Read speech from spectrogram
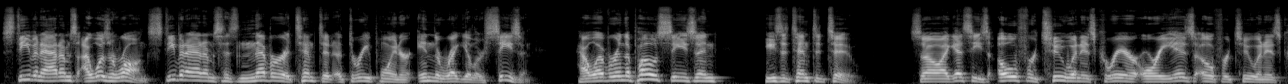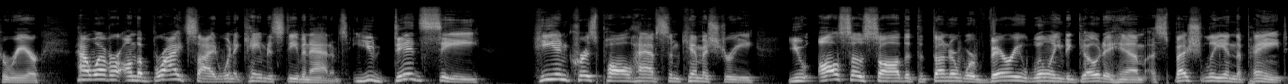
Steven Adams, I wasn't wrong. Steven Adams has never attempted a three pointer in the regular season. However, in the postseason, he's attempted two. So I guess he's 0 for 2 in his career, or he is 0 for 2 in his career. However, on the bright side, when it came to Steven Adams, you did see he and Chris Paul have some chemistry you also saw that the Thunder were very willing to go to him, especially in the paint,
